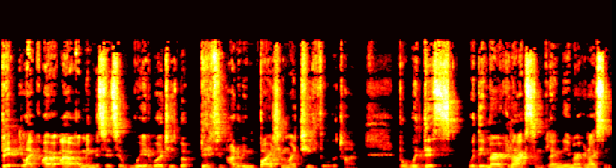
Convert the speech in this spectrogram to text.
bit like I, I, I mean, this is a weird word to use, but bitten. I'd have been biting my teeth all the time. But with this, with the American accent, playing the American accent,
